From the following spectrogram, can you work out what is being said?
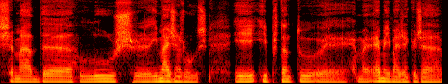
chamada Luz, Imagens Luz. E, e portanto, é uma, é uma, imagem que eu já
